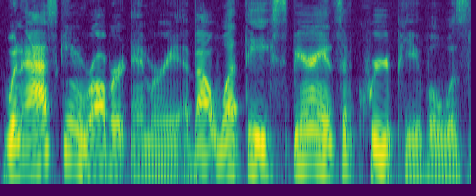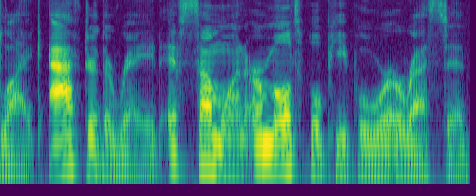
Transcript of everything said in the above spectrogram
When asking Robert Emery about what the experience of queer people was like after the raid if someone or multiple people were arrested,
